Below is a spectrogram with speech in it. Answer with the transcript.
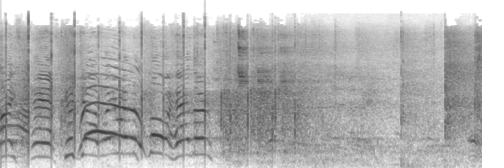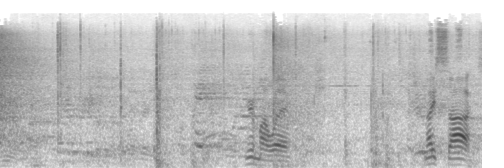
Nice pass. Good job. Way around the floor, Heather. You're in my way. Nice socks.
